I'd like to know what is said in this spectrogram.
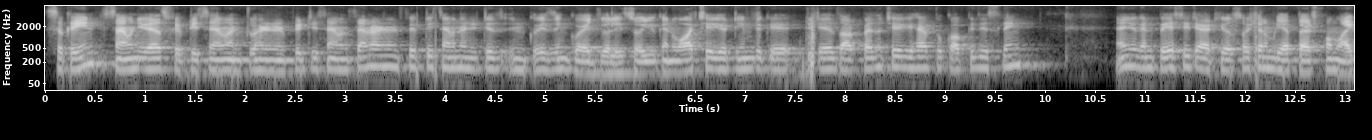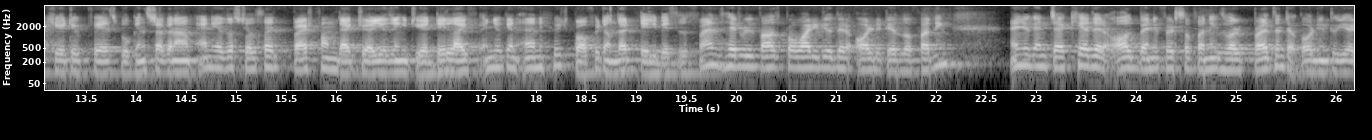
screen 7 us 57 257 757 and it is increasing gradually. So you can watch here your team details are present here. You have to copy this link and you can paste it at your social media platform like youtube facebook instagram any other social platform that you are using to your daily life and you can earn huge profit on that daily basis. Friends here will pass provided you their all details of earning and you can check here that all benefits of earnings were present according to your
